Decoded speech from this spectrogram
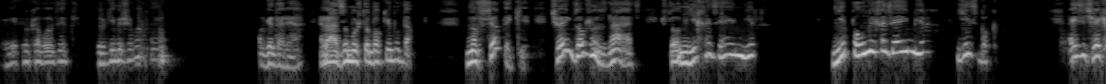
Человек руководит другими животными. Благодаря разуму, что Бог ему дал. Но все-таки человек должен знать, что он не хозяин мира, не полный хозяин мира, есть Бог. А если человек,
